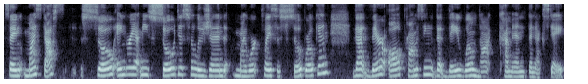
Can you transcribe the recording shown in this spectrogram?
saying, My staff's so angry at me, so disillusioned. My workplace is so broken that they're all promising that they will not come in the next day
